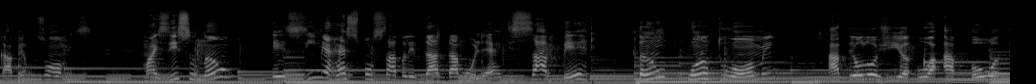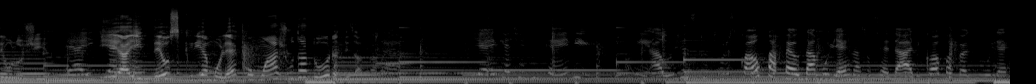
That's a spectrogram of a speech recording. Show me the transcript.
cabe aos homens. Mas isso não exime a responsabilidade da mulher de saber tão quanto o homem a teologia, ou a, a boa teologia. é aí E aí gente- Deus cria a mulher como ajudadora. Exatamente. E aí que a gente entende, enfim, à luz das escrituras, qual é o papel da mulher na sociedade, qual é o papel da mulher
